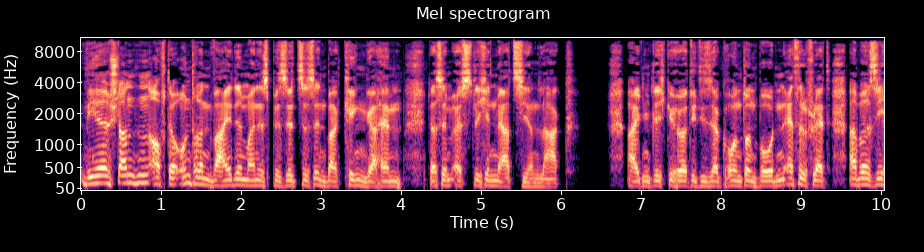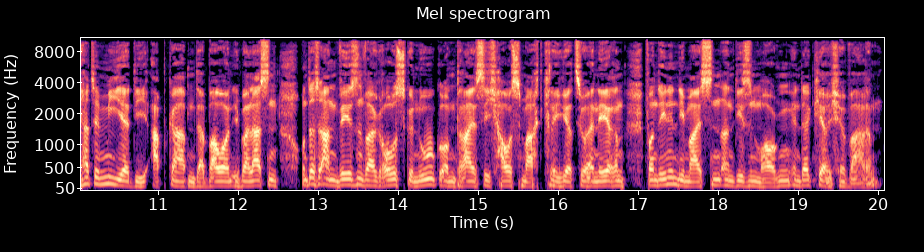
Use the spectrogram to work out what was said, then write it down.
Wir standen auf der unteren Weide meines Besitzes in Buckingham, das im östlichen Merzien lag. Eigentlich gehörte dieser Grund und Boden Ethelflatt, aber sie hatte mir die Abgaben der Bauern überlassen, und das Anwesen war groß genug, um dreißig Hausmachtkrieger zu ernähren, von denen die meisten an diesem Morgen in der Kirche waren.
